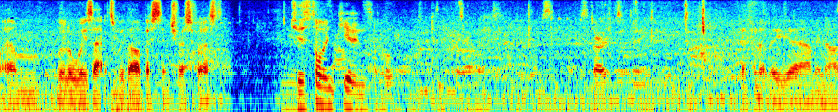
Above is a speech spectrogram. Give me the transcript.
Um, we'll always act with our best interest first. Just on Kieran. Start today. Definitely, yeah. I mean, I,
